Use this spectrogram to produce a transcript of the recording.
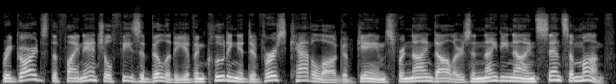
regards the financial feasibility of including a diverse catalog of games for $9.99 a month.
